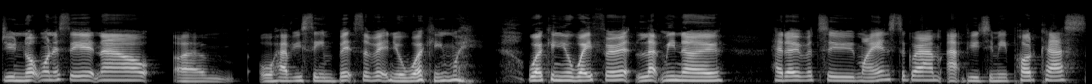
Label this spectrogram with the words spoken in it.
Do you not want to see it now? Um, or have you seen bits of it and you're working way, working your way through it? Let me know. Head over to my Instagram at Beauty Me Podcast.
